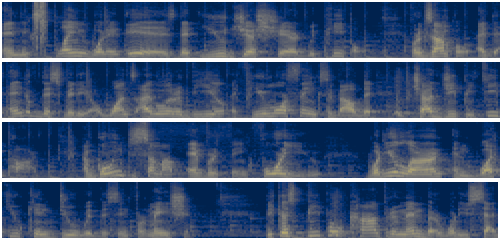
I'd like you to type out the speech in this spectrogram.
and explain what it is that you just shared with people. For example, at the end of this video, once I will reveal a few more things about the ChatGPT part, I'm going to sum up everything for you, what you learned and what you can do with this information. Because people can't remember what you said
